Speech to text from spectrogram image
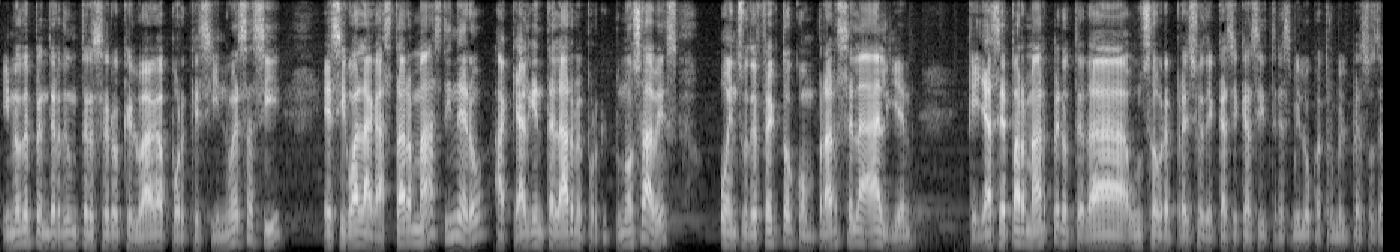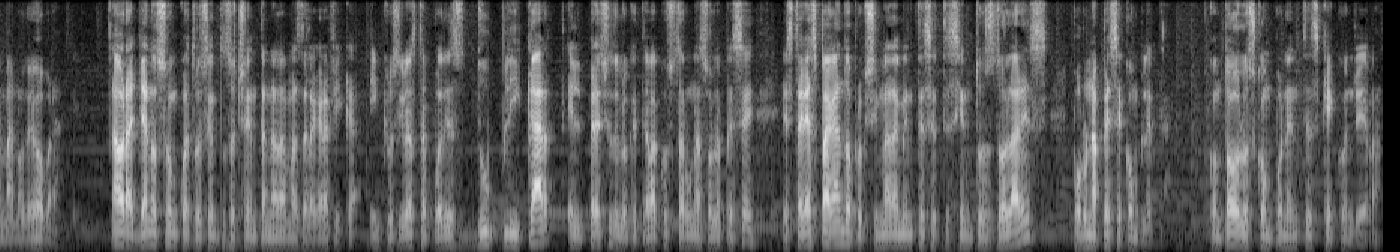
y no depender de un tercero que lo haga porque si no es así, es igual a gastar más dinero, a que alguien te alarme porque tú no sabes, o en su defecto comprársela a alguien que ya sepa armar, pero te da un sobreprecio de casi casi 3 mil o 4 mil pesos de mano de obra. Ahora, ya no son 480 nada más de la gráfica, inclusive hasta puedes duplicar el precio de lo que te va a costar una sola PC. Estarías pagando aproximadamente 700 dólares por una PC completa, con todos los componentes que conlleva.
